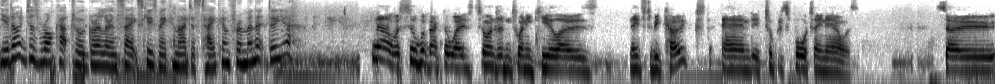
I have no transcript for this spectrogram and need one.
You don't just rock up to a gorilla and say, Excuse me, can I just take him for a minute, do you? No, a silverback that weighs 220 kilos needs to be coaxed, and it took us 14 hours. So,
